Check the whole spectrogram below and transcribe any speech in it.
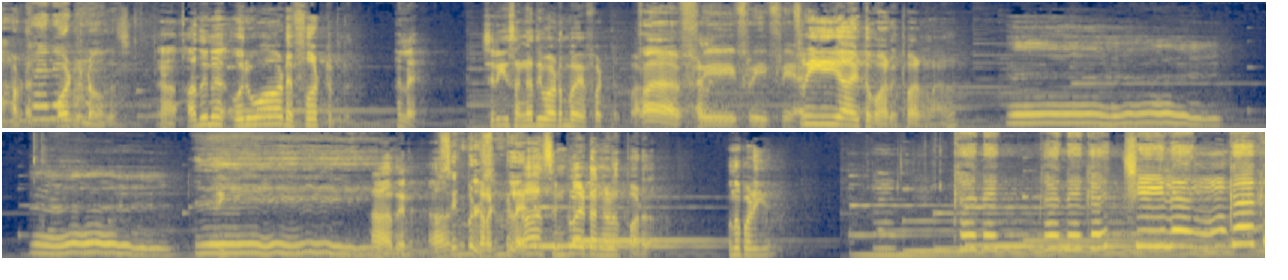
അവിടെ പോയിട്ടുണ്ട്? നമുക്ക് ആ, അതിന് ഒരുപാട് എഫേർട്ട് ഉണ്ട് അല്ലേ? ശരിക്കും സംഗതി പാടുമ്പോൾ എഫേർട്ട് ആ ഫ്രീ ഫ്രീ ഫ്രീ ഫ്രീ ആയിട്ട്. പാടി പാടണം. ആ അതെ Simple, simple ആ ആയിട്ട്. സിമ്പിൾ ആയിട്ട് അങ്ങോട്ട് പാടുക. ഒന്ന് പഠിക്കുക കന കനകച്ചിലങ്കകൾ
